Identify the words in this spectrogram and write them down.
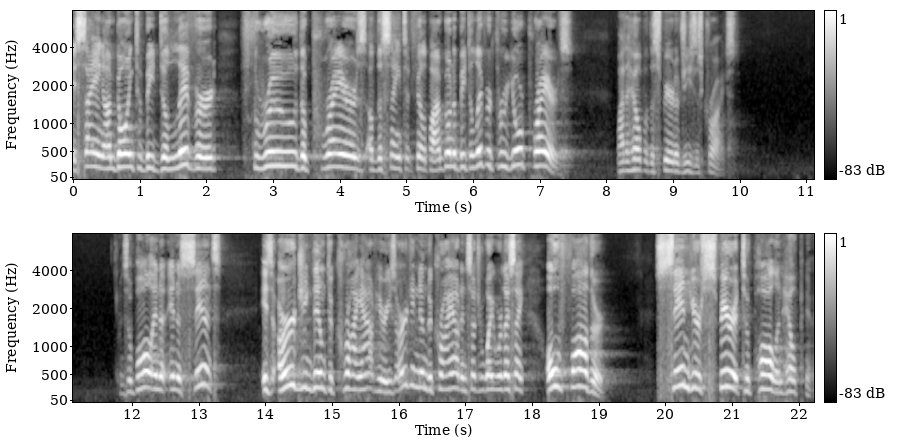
is saying, I'm going to be delivered through the prayers of the saints at Philippi. I'm going to be delivered through your prayers by the help of the Spirit of Jesus Christ. And so, Paul, in a, in a sense, is urging them to cry out here. He's urging them to cry out in such a way where they say, Oh, Father, send your Spirit to Paul and help him.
